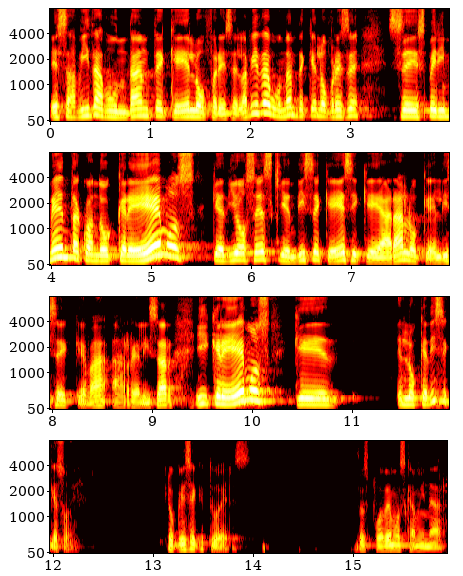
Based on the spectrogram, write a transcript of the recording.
esa vida abundante que Él ofrece. La vida abundante que Él ofrece se experimenta cuando creemos que Dios es quien dice que es y que hará lo que Él dice que va a realizar. Y creemos que lo que dice que soy, lo que dice que tú eres. Entonces podemos caminar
